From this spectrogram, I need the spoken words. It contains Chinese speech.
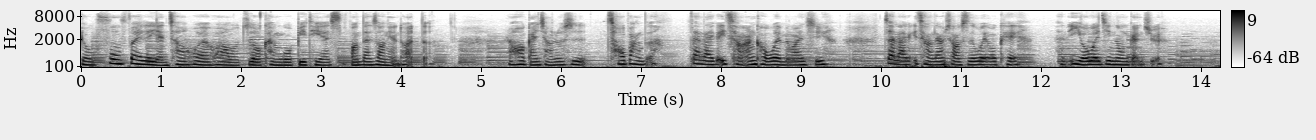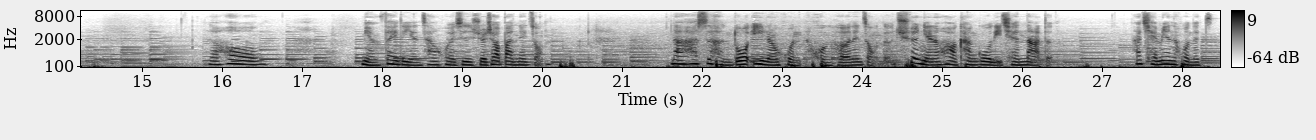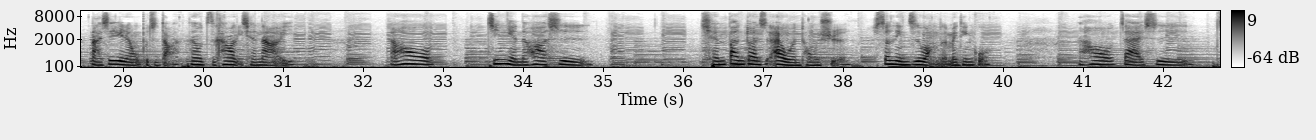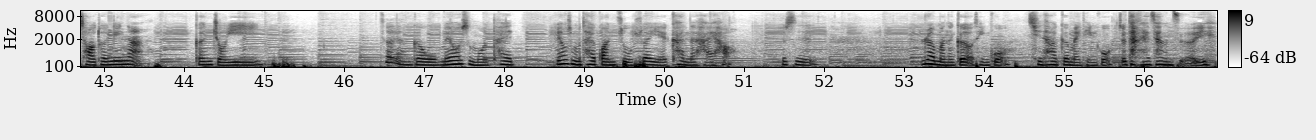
有付费的演唱会的话，我只有看过 BTS 防弹少年团的，然后感想就是超棒的，再来个一场安口我也没关系，再来个一场两小时我也 OK，很意犹未尽那种感觉。然后免费的演唱会是学校办那种，那它是很多艺人混混合那种的。去年的话看过李千娜的。他前面混的哪些艺人我不知道，但我只看到李千娜而已。然后今年的话是前半段是艾文同学《森林之王》的，没听过。然后再是草屯丽娜跟九一一，这两个我没有什么太没有什么太关注，所以也看的还好，就是热门的歌有听过，其他歌没听过，就大概这样子而已。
